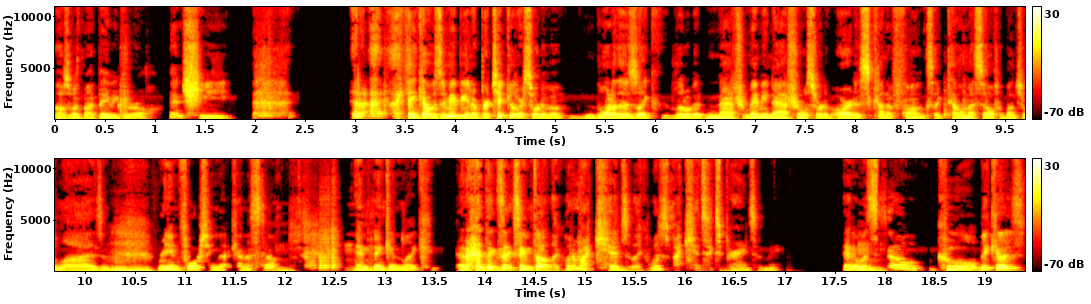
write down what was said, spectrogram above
I was with my baby girl, and she, and I, I, think I was maybe in a particular sort of a one of those like a little bit natural, maybe natural sort of artist kind of funks, like telling myself a bunch of lies and mm-hmm. reinforcing that kind of stuff, mm-hmm. and thinking like, and I had the exact same thought, like, what are my kids like? What is my kids' experience of me? And it was mm. so cool because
